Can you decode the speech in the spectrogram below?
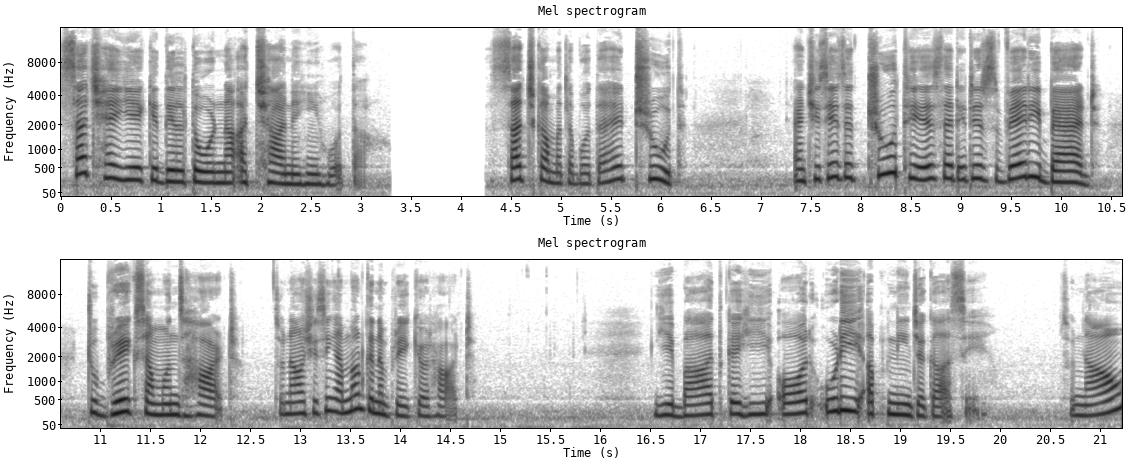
سچ ہے یہ کہ دل توڑنا اچھا نہیں ہوتا۔ سچ کا مطلب ہوتا ہے truth and she says a truth is that it is very bad to break someone's heart so now she sang I am not gonna break your heart یہ بات کہی اور اڑی اپنی جگہ سے۔ So now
